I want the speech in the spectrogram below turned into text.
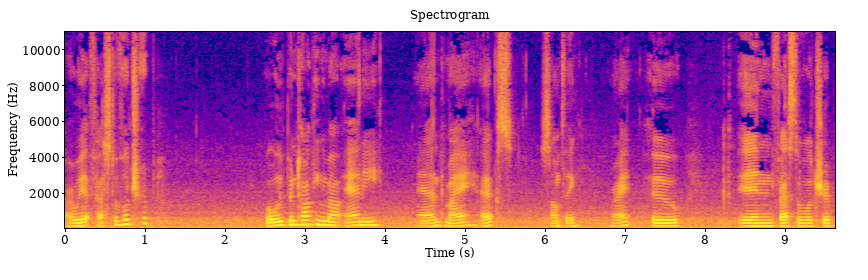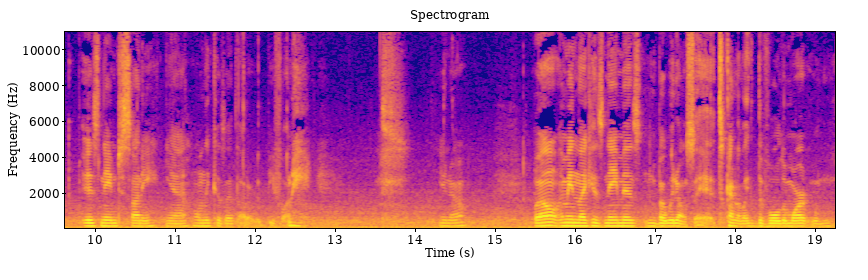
Are we at festival trip? Well, we've been talking about Annie and my ex something, right? Who in Festival Trip is named Sunny. Yeah, only because I thought it would be funny. you know? Well, I mean, like his name is, but we don't say it. It's kind of like the Voldemort, and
